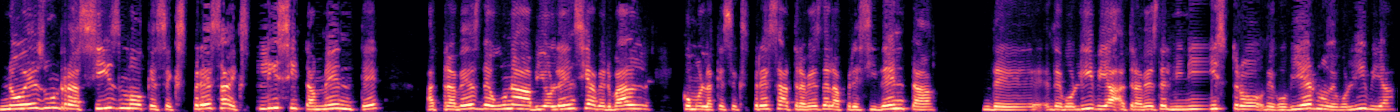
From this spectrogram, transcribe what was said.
No es un racismo que se expresa explícitamente a través de una violencia verbal como la que se expresa a través de la presidenta de, de Bolivia, a través del ministro de gobierno de Bolivia,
